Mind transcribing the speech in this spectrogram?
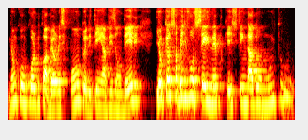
não concordo com o Abel nesse ponto, ele tem a visão dele. E eu quero saber de vocês, né? Porque isso tem dado muito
